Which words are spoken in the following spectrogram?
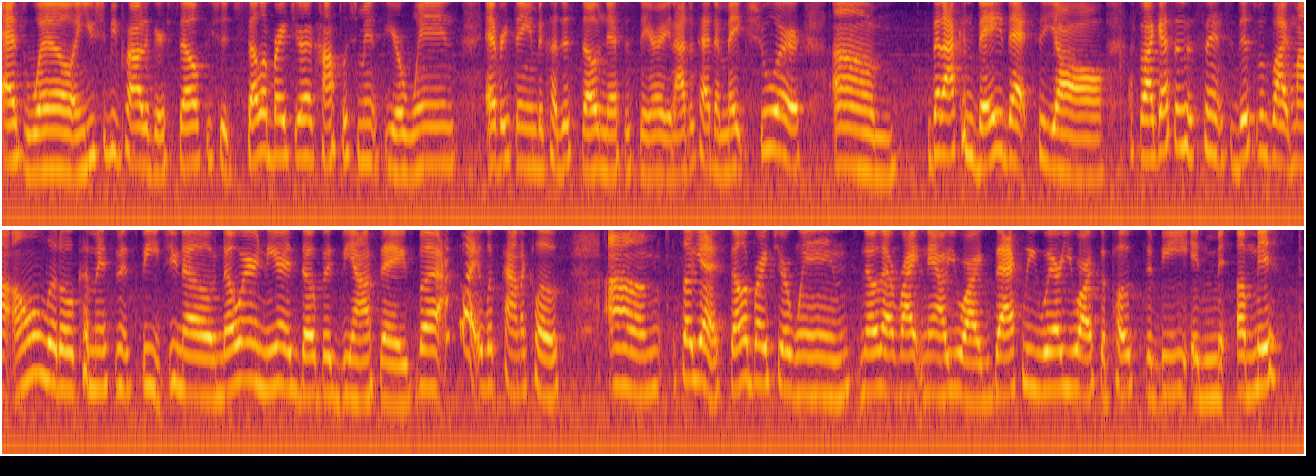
as well. And you should be proud of yourself. You should celebrate your accomplishments, your wins, everything because it's so necessary. And I just had to make sure. Um, that I conveyed that to y'all. So I guess in a sense, this was like my own little commencement speech. You know, nowhere near as dope as Beyonce's, but I feel like it was kind of close. Um, so yes, celebrate your wins. Know that right now you are exactly where you are supposed to be amidst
